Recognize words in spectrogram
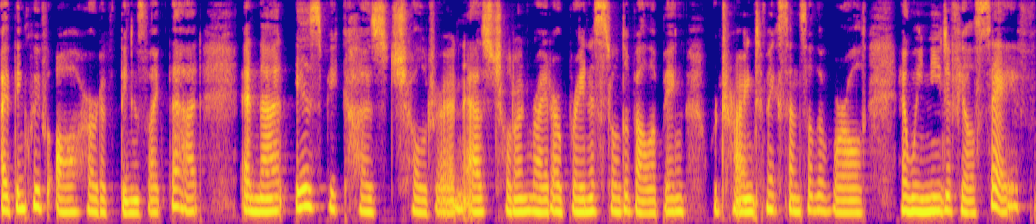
I think we've all heard of things like that. And that is because children, as children, right, our brain is still developing. We're trying to make sense of the world and we need to feel safe.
